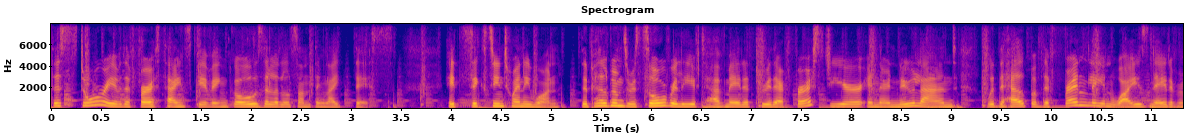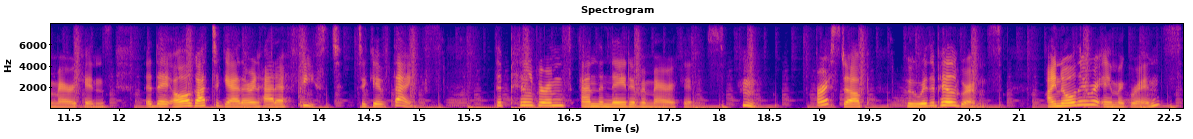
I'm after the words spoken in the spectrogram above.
The story of the first Thanksgiving goes a little something like this. It's 1621. The Pilgrims were so relieved to have made it through their first year in their new land with the help of the friendly and wise Native Americans that they all got together and had a feast to give thanks. The Pilgrims and the Native Americans. Hmm. First up, who were the Pilgrims? I know they were immigrants,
